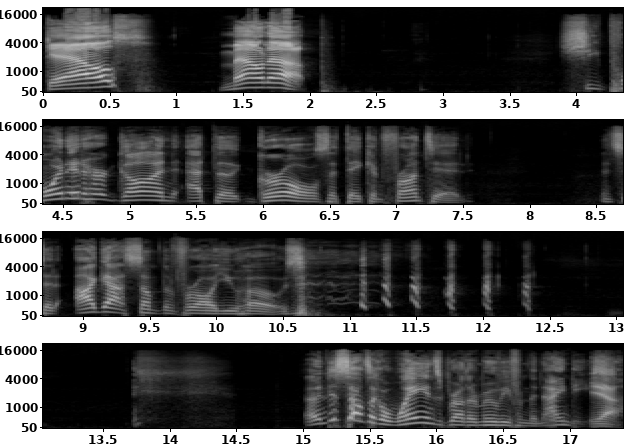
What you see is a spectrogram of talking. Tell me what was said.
Gals, mount up. She pointed her gun at the girls that they confronted and said, I got something for all you hoes. I mean, this sounds like a Wayans brother movie from the 90s. Yeah.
